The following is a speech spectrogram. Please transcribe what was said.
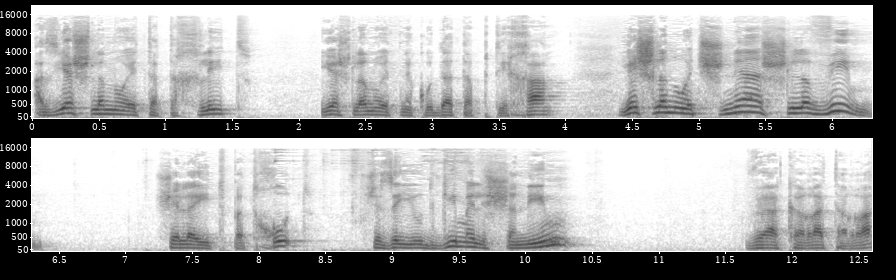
אז יש לנו את התכלית, יש לנו את נקודת הפתיחה, יש לנו את שני השלבים של ההתפתחות, שזה י"ג שנים והכרת הרע.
